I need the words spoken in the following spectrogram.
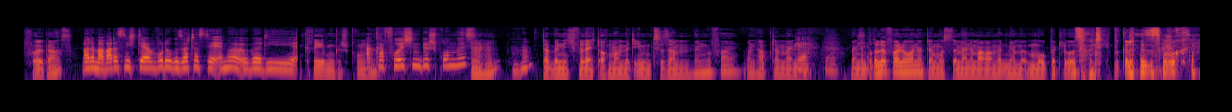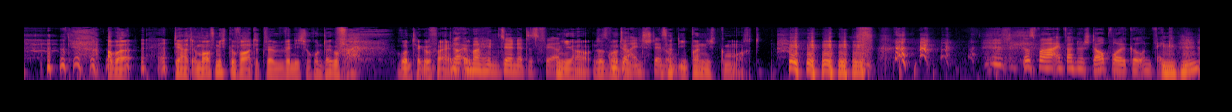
Vollgas. Warte mal, war das nicht der, wo du gesagt hast, der immer über die Gräben gesprungen ist? Ackerfurchen gesprungen ist? Mhm. Mhm. Da bin ich vielleicht auch mal mit ihm zusammen hingefallen und habe dann meine, ja, ja. meine Brille verloren und da musste meine Mama mit mir mit dem Moped los und die Brille suchen. Aber der hat immer auf mich gewartet, wenn, wenn ich runtergefallen runtergefallen Na, bin. immerhin, sehr nettes Pferd. Ja, das Gute war Einstellung. Das hat Ipan nicht gemacht. Das war einfach eine Staubwolke und weg. Mhm.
